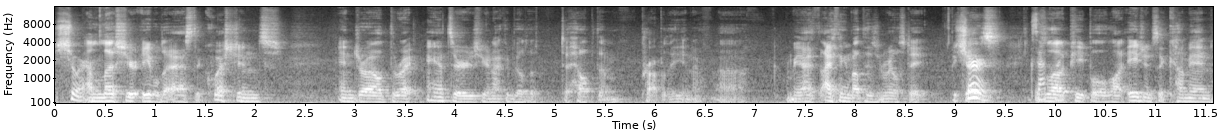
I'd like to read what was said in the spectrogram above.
Sure. Unless you're able to ask the questions and draw out the right answers, you're not going to be able to, to help them properly, you know. Uh, I mean, I, I think about this in real estate because sure, exactly. there's a lot of people, a lot of agents that come in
